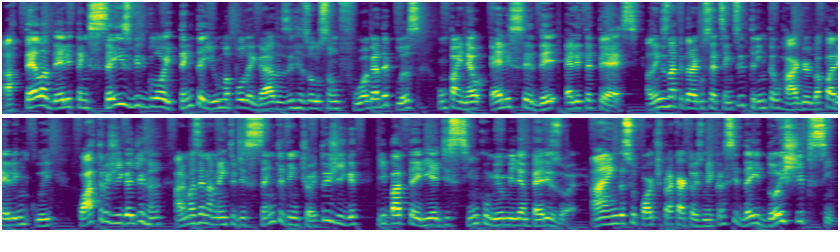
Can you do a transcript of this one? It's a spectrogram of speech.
A tela dele tem 6,81 polegadas e resolução Full HD+, com painel LCD LTPS. Além do Snapdragon 730, o hardware do aparelho inclui 4 GB de RAM, armazenamento de 128 GB e bateria de 5.000 mAh. Ainda suporte para cartões microSD e dois chips SIM.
